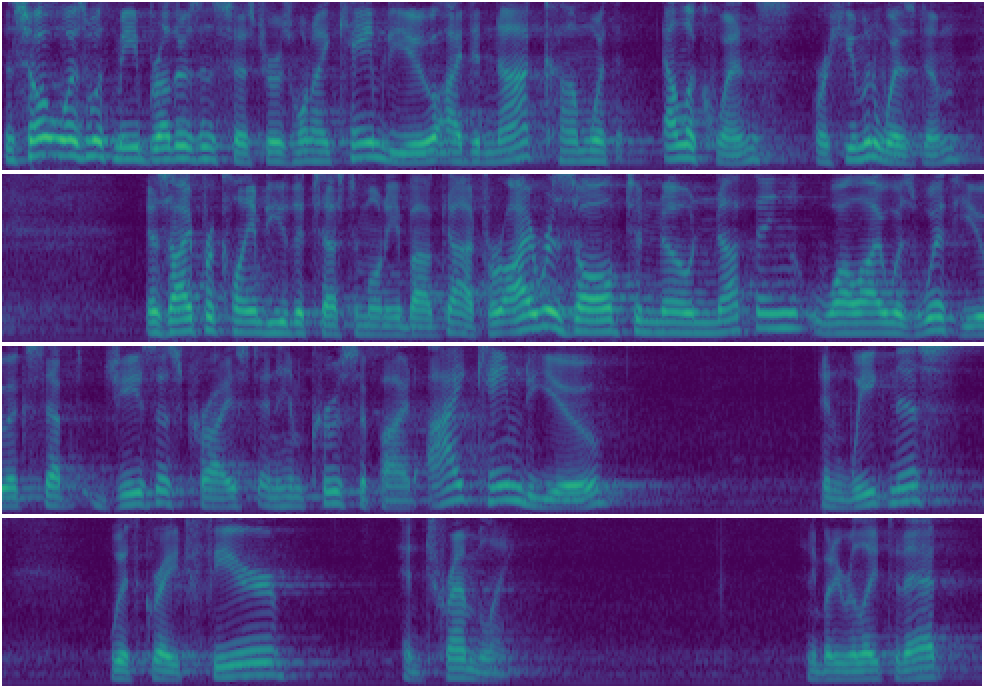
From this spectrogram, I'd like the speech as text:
And so it was with me, brothers and sisters, when I came to you, I did not come with eloquence or human wisdom as I proclaim to you the testimony about God. For I resolved to know nothing while I was with you except Jesus Christ and Him crucified. I came to you in weakness, with great fear and trembling. Anybody relate to that?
